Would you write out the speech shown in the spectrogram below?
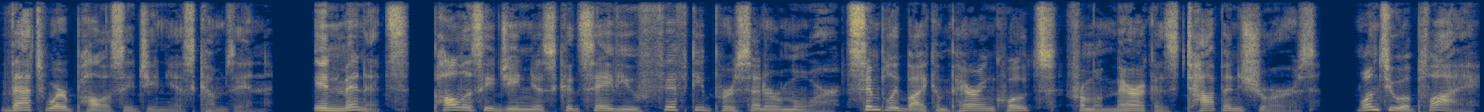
That's where Policygenius comes in. In minutes, Policygenius could save you 50% or more simply by comparing quotes from America's top insurers. Once you apply,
